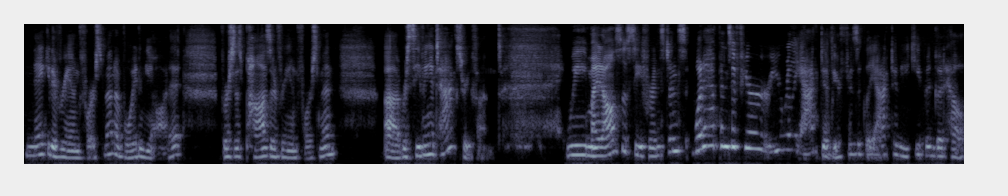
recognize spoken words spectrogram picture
negative reinforcement, avoiding the audit, versus positive reinforcement, uh, receiving a tax refund. We might also see, for instance, what happens if you're you're really active, you're physically active, you keep in good health.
